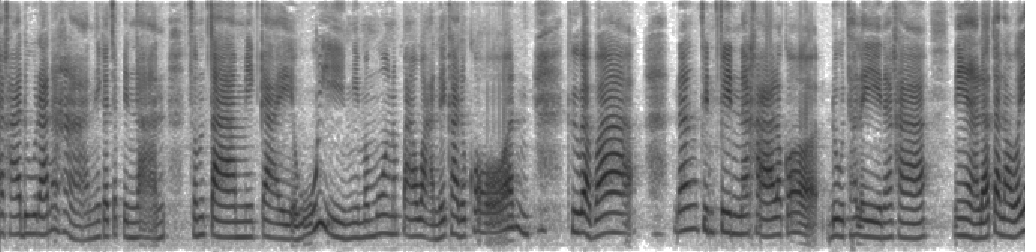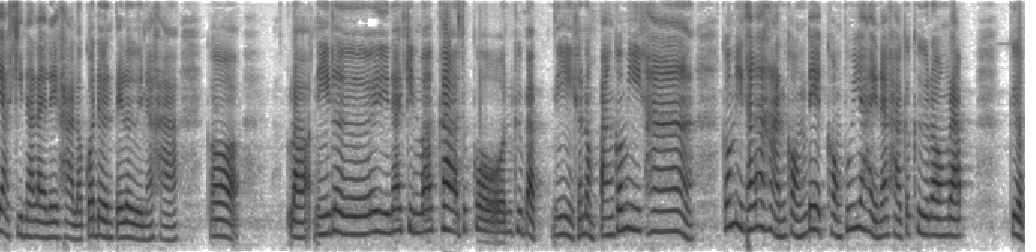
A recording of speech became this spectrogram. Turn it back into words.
นะคะ ดูร้านอาหารนี่ก็จะเป็นร้านส้มตำมีไก่อุ้ยมีมะม่วงน้ำปลาหวานด้วยค่ะทุกคน คือแบบว่านั่งฟินๆนะคะ แล้วก็ดูทะเลนะคะ เนี่ยแล้วแต่เราว่าอยากกินอะไรเลยค่ะเราก็เดินไปเลยนะคะ ก็เรานี้เลยน่ากินมากค่ะทุกคนคือแบบนี่ขนมปังก็มีค่ะ ก็มีทั้งอาหารของเด็กของผู้ใหญ่นะคะ ก็คือรองรับเกือบ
